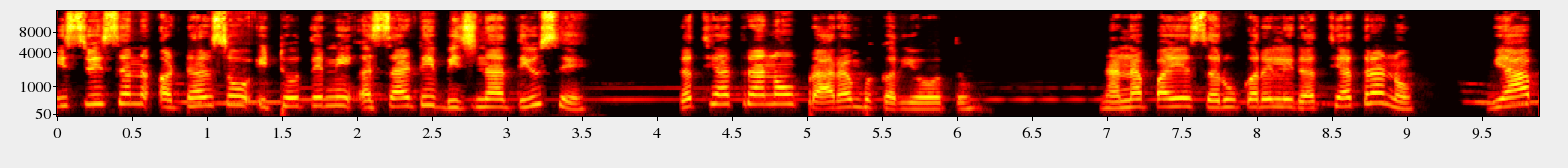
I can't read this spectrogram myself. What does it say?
ઈસવીસન અઢારસો ઇઠોતેરની અષાઢી બીજના દિવસે રથયાત્રાનો પ્રારંભ કર્યો હતો. નાના પાયે શરૂ કરેલી રથયાત્રાનો વ્યાપ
